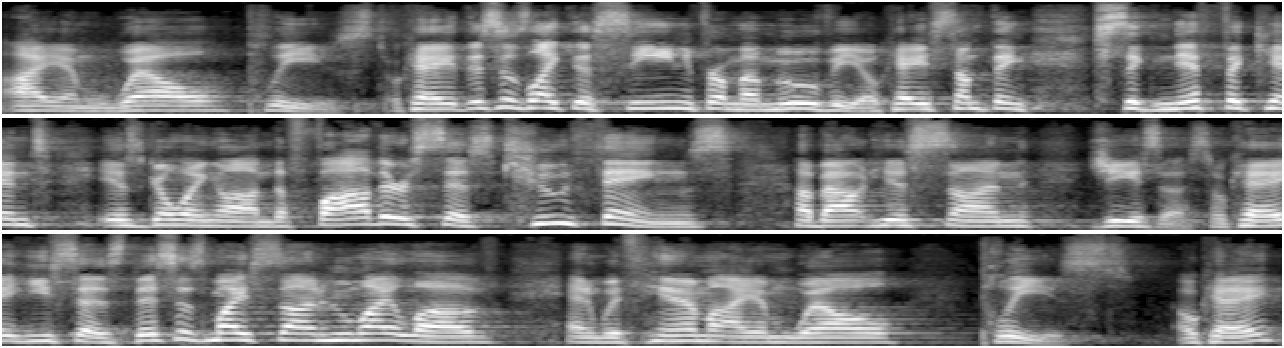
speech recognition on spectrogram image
I am well pleased. Okay, this is like the scene from a movie, okay? Something significant is going on. The father says two things about his son, Jesus, okay? He says, This is my son, whom I love, and with him I am well pleased, okay?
